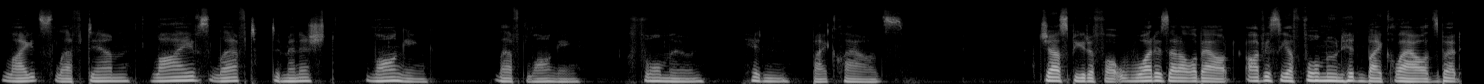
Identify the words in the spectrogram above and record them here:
lights left dim, lives left diminished, longing left longing, full moon hidden by clouds. Just beautiful. What is that all about? Obviously, a full moon hidden by clouds, but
